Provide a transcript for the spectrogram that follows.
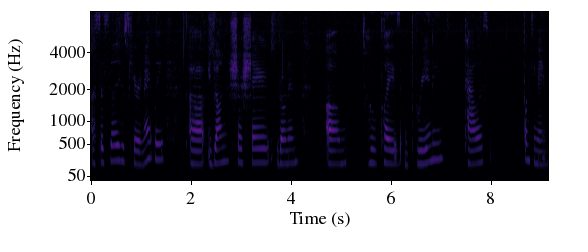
uh, Cecilia, who's Keira Knightley, uh, young Saoirse Ronan, um, who plays Briony Tallis, funky name.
